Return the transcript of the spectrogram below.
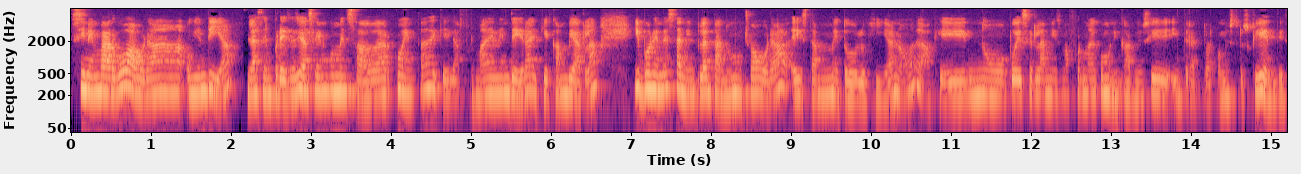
Sin embargo, ahora, hoy en día, las empresas ya se han comenzado a dar cuenta de que la forma de vender hay que cambiarla y por ende están implantando mucho ahora esta metodología, ¿no? que no puede ser la misma forma de comunicarnos y interactuar con nuestros clientes.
